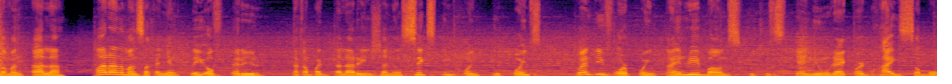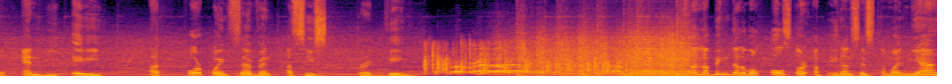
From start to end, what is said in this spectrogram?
Samantala, para naman sa kanyang playoff career, nakapagtala rin siya ng 16.2 points, 24.9 rebounds which is yan yung record high sa buong NBA at 4.7 assists per game. Sa labing dalawang All-Star appearances naman niya,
